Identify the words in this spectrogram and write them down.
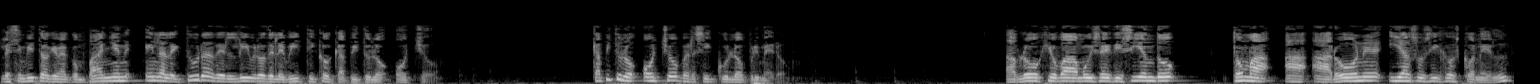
Les invito a que me acompañen en la lectura del libro de Levítico capítulo 8. Capítulo 8, versículo primero. Habló Jehová a Moisés diciendo, Toma a Aarón y a sus hijos con él,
